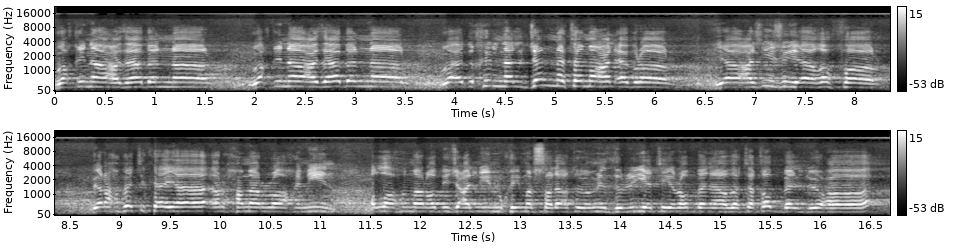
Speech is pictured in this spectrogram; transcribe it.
وقنا عذاب النار. وقنا عذاب النار. وأدخلنا الجنة مع الأبرار. يا عزيز يا غفار. برحمتك يا أرحم الراحمين. اللهم رب اجعلني مقيم الصلاة ومن ذريتي ربنا وتقبل دعاء.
